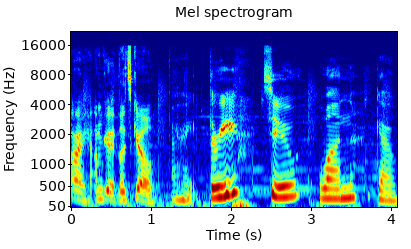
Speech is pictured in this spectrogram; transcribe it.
All right, I'm good. Let's go. All right. Three, two, one, go.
